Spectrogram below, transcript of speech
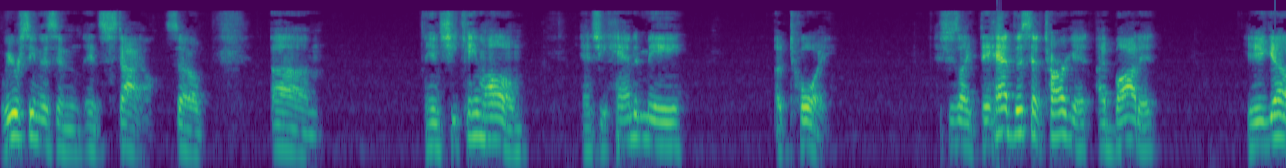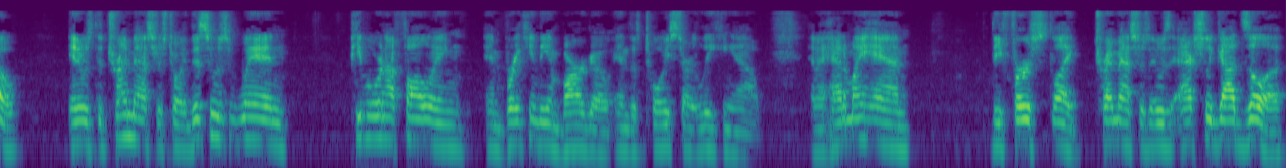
We were seeing this in in style. So, um, and she came home and she handed me a toy. She's like, they had this at Target. I bought it. Here you go. And it was the Trendmasters toy. This was when people were not following and breaking the embargo and the toys started leaking out. And I had in my hand the first like Trendmasters. It was actually Godzilla.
